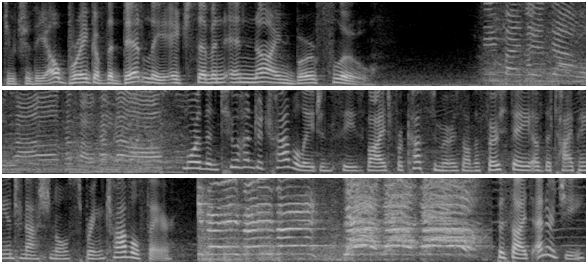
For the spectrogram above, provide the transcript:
due to the outbreak of the deadly H7N9 bird flu. More than 200 travel agencies vied for customers on the first day of the Taipei International Spring Travel Fair. Besides energy,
